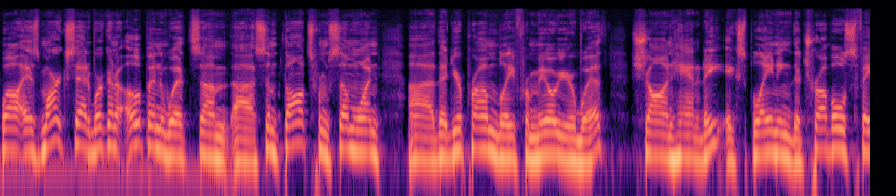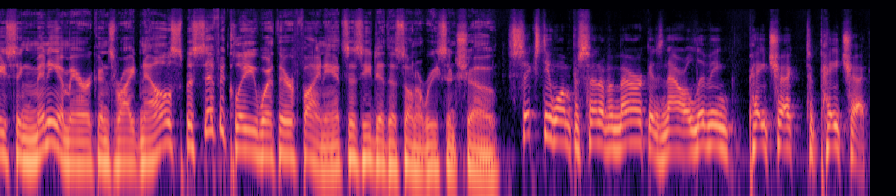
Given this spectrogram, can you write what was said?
Well, as Mark said, we're going to open with some uh, some thoughts from someone uh, that you're probably familiar with, Sean Hannity, explaining the troubles facing many Americans right now, specifically with their finances. He did this on a recent show. 61% of Americans now are living paycheck to paycheck.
